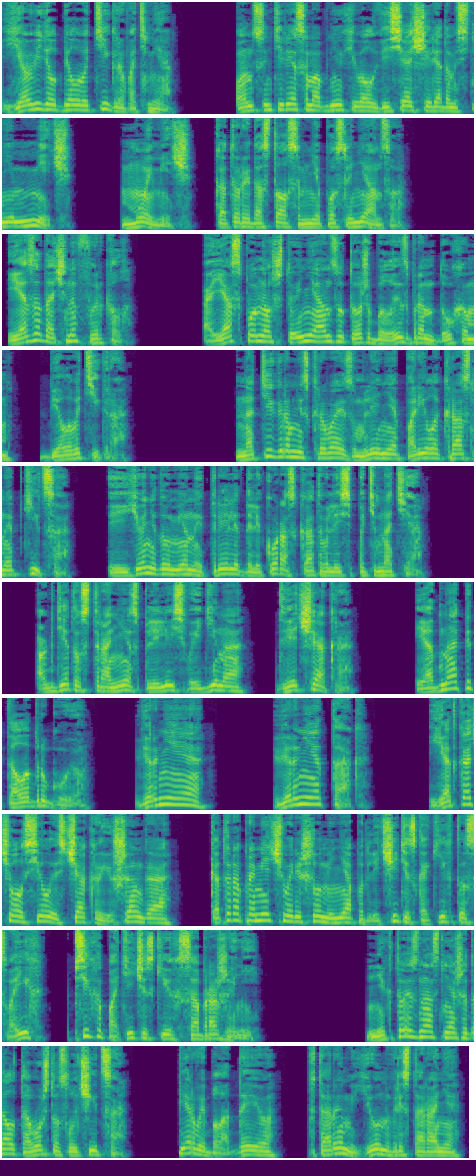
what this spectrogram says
Я увидел белого тигра во тьме. Он с интересом обнюхивал висящий рядом с ним меч. Мой меч, который достался мне после Нянзу. Я задачно фыркал. А я вспомнил, что и Нянзу тоже был избран духом белого тигра. Над тигром, не скрывая изумления, парила красная птица, и ее недоуменные трели далеко раскатывались по темноте. А где-то в стороне сплелись воедино две чакры, и одна питала другую. Вернее, вернее так. Я откачивал силы из чакры Юшенга, который опрометчиво решил меня подлечить из каких-то своих психопатических соображений. Никто из нас не ожидал того, что случится. Первый был Адею, вторым Юн в ресторане,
